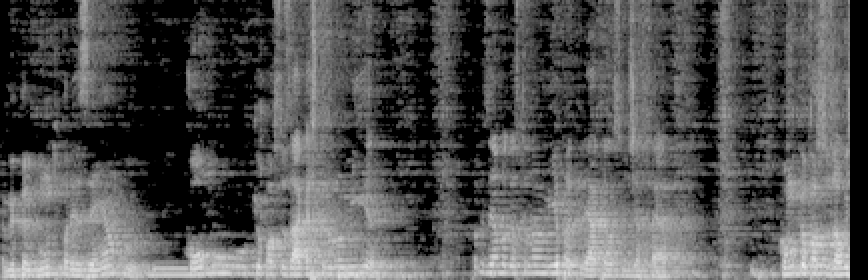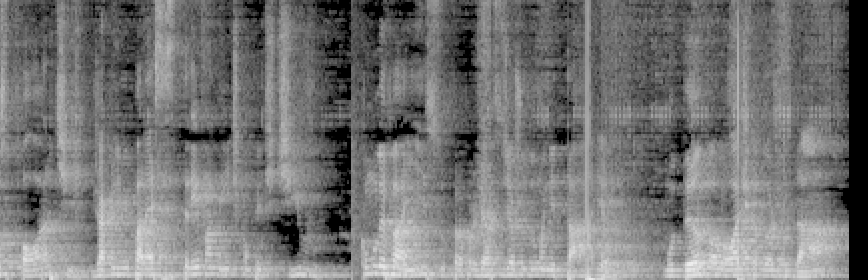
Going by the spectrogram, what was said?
Eu me pergunto, por exemplo, como que eu posso usar a gastronomia. Por exemplo, a gastronomia para criar relações de afeto como que eu posso usar o esporte, já que ele me parece extremamente competitivo? Como levar isso para projetos de ajuda humanitária, mudando a lógica do ajudar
